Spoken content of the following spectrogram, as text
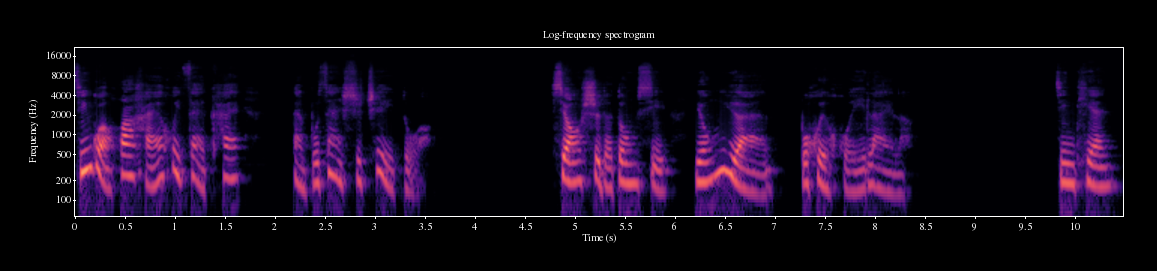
尽管花还会再开，但不再是这朵。消逝的东西永远不会回来了。今天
